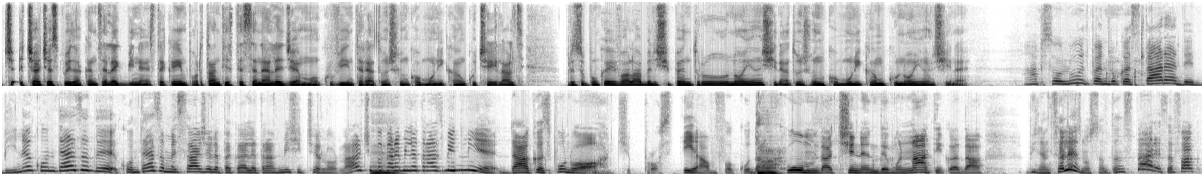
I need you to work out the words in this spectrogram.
Ce- Ceea ce spui, dacă înțeleg bine, este că important este să ne alegem cuvintele atunci când comunicăm cu ceilalți. Presupun că e valabil și pentru noi înșine, atunci când comunicăm cu noi înșine. Absolut, pentru că starea de bine contează, de, contează mesajele pe care le transmit și celorlalți și pe care mi le transmit mie. Dacă spun, oh, ce prostie am făcut, Da. dar cum, dar cine îndemânatică, dar... Bineînțeles, nu sunt în stare să fac...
